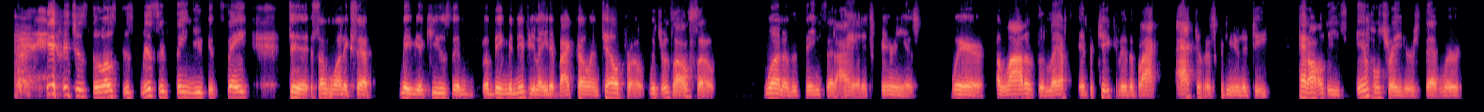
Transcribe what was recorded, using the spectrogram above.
it's just the most dismissive thing you could say to someone except maybe accuse them of being manipulated by COINTELPRO, which was also one of the things that I had experienced where a lot of the left, in particular the black activist community, had all these infiltrators that were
